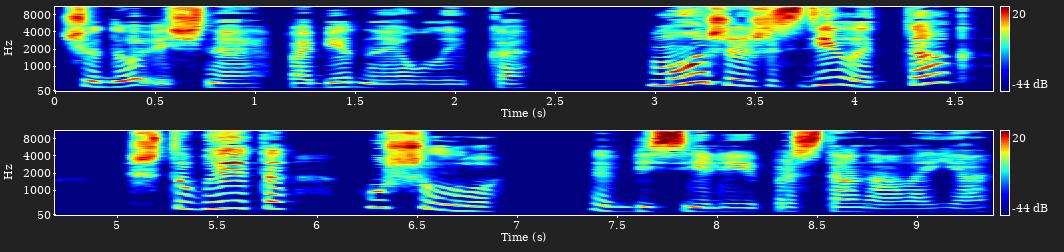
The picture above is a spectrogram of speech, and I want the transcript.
чудовищная победная улыбка. Можешь сделать так, чтобы это ушло, в бессилии простонала я.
